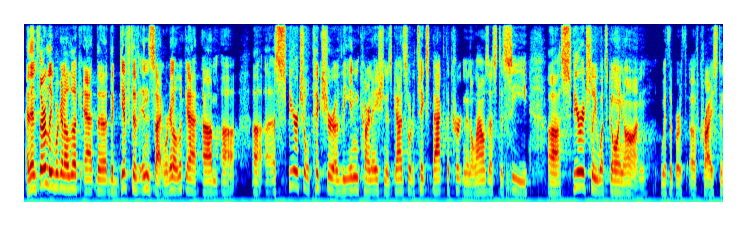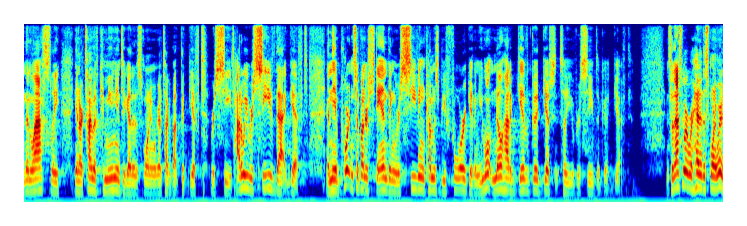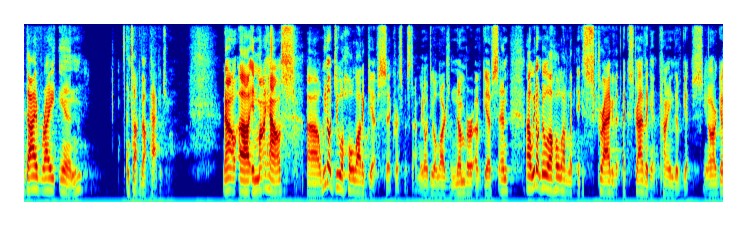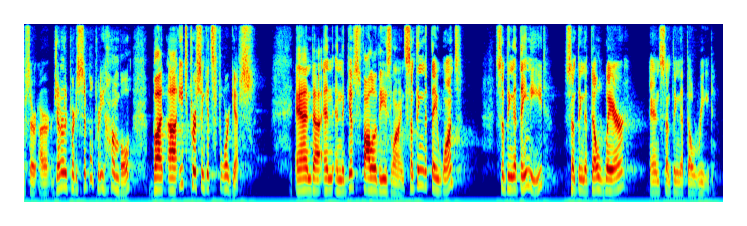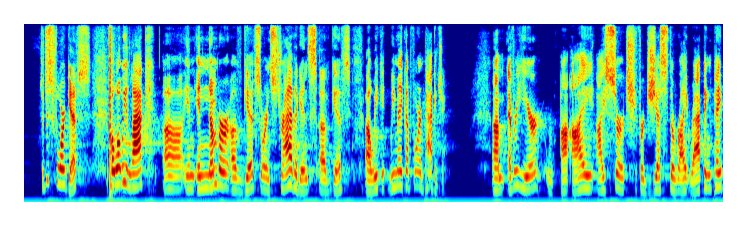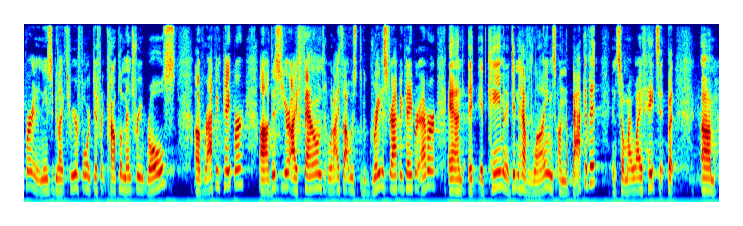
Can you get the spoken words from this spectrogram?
And then, thirdly, we're going to look at the, the gift of insight. We're going to look at um, uh, a spiritual picture of the incarnation as God sort of takes back the curtain and allows us to see uh, spiritually what's going on with the birth of Christ. And then, lastly, in our time of communion together this morning, we're going to talk about the gift received. How do we receive that gift? And the importance of understanding receiving comes before giving. You won't know how to give good gifts until you've received a good gift. And so that's where we're headed this morning. We're going to dive right in and talk about packaging. Now, uh, in my house, uh, we don't do a whole lot of gifts at Christmas time. We don't do a large number of gifts, and uh, we don't do a whole lot of like extravagant, extravagant kind of gifts. You know, our gifts are, are generally pretty simple, pretty humble, but uh, each person gets four gifts, and uh, and and the gifts follow these lines: something that they want, something that they need, something that they'll wear, and something that they'll read. So just four gifts. But what we lack uh, in, in number of gifts or extravagance of gifts, uh, we, we make up for in packaging. Um, every year, I, I search for just the right wrapping paper, and it needs to be like three or four different complementary rolls of wrapping paper. Uh, this year, I found what I thought was the greatest wrapping paper ever, and it, it came and it didn't have lines on the back of it, and so my wife hates it. But um,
